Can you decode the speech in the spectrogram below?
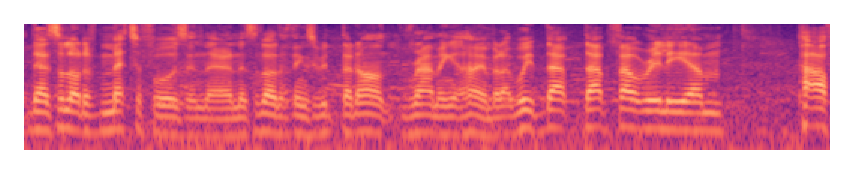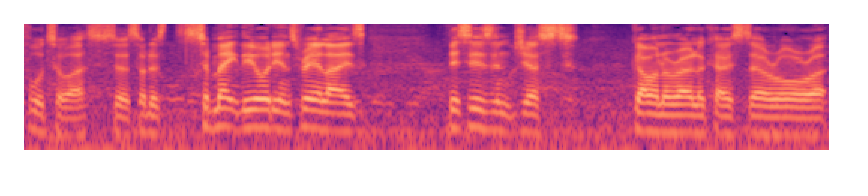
There's a lot of metaphors in there, and there's a lot of things that aren't ramming at home. But we, that that felt really um, powerful to us to sort of to make the audience realize this isn't just go on a roller coaster or a,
